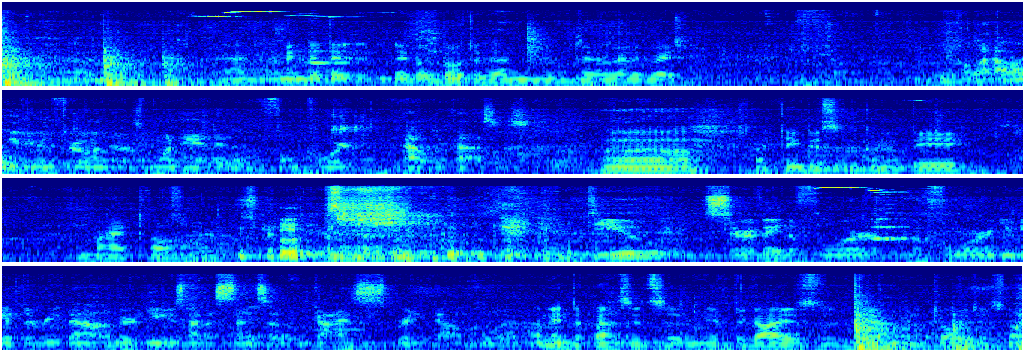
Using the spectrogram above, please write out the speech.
and I mean, they, they, they both of them they were really great. Nikola, how long have you been throwing those one-handed full court outlet passes? Uh, I think this is gonna be my 12th year. Do you survey the floor before you get the rebound, or do you just have a sense of guys sprinting down court? I mean, it depends. It's uh, if the guy is there, I'm gonna throw it. It's not.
